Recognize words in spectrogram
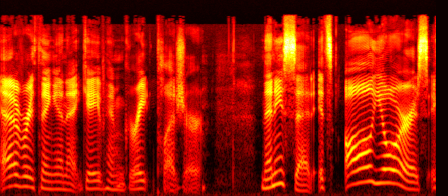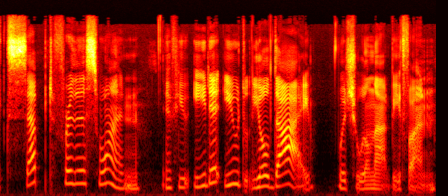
Everything in it gave him great pleasure. Then he said, It's all yours except for this one. If you eat it, you, you'll die, which will not be fun.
